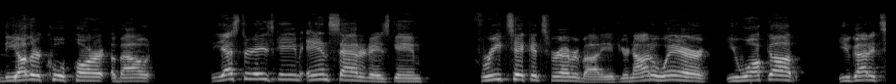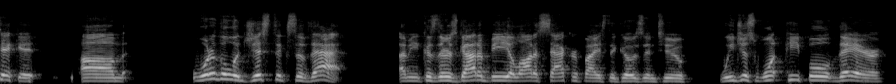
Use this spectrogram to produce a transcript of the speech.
the other cool part about yesterday's game and Saturday's game, free tickets for everybody. If you're not aware, you walk up, you got a ticket. Um, what are the logistics of that? I mean, because there's got to be a lot of sacrifice that goes into. We just want people there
